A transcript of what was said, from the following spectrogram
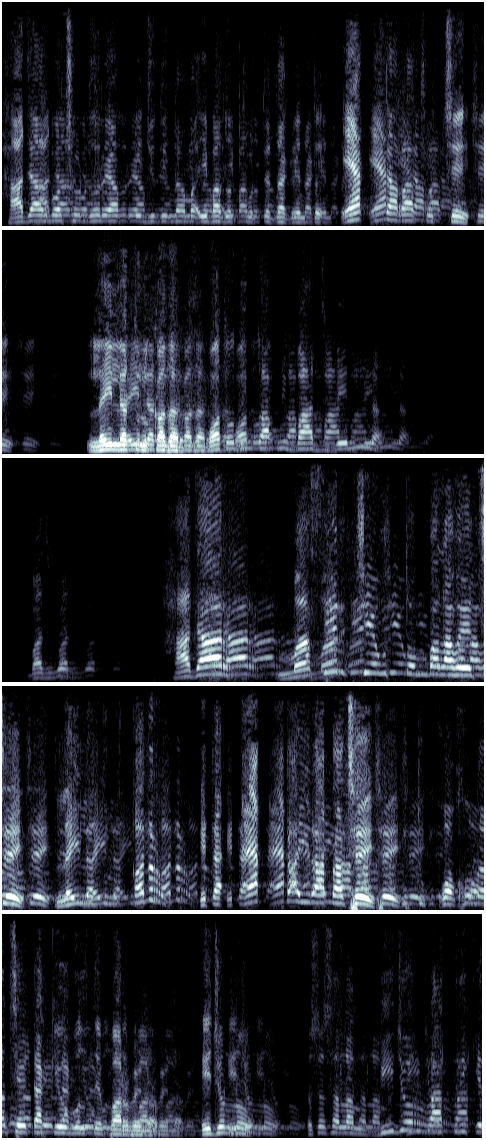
হাজার বছর ধরে আপনি যদি নামা ইবাদত করতে থাকেন, তো একটা রাত হচ্ছে লাইলাতুল কদর। অতদিন তো আপনি বাঁচবেনই না। বাঁচবেন? হাজার মাসের চেয়ে উত্তম বলা হয়েছে লাইলাতুল কদর। এটা একটাই রাত আছে কিন্তু কখন আছে এটা কেউ বলতে পারবে না। এজন্য রাসূল বিজোর রাত্রিকে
